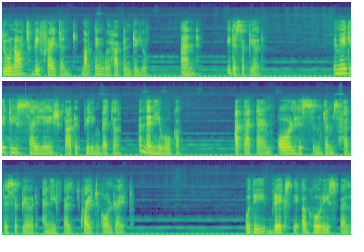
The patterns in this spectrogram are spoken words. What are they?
Do not be frightened, nothing will happen to you. And he disappeared. Immediately, Sailesh started feeling better and then he woke up. At that time, all his symptoms had disappeared and he felt quite alright. Udi breaks the Aghori spell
